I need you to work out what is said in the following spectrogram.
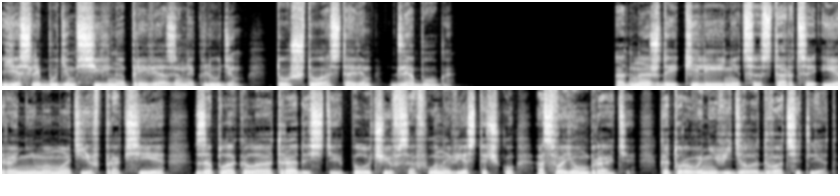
Если будем сильно привязаны к людям, то что оставим для Бога? Однажды келейница старца Иеронима мать Евпроксия заплакала от радости, получив с весточку о своем брате, которого не видела двадцать лет.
